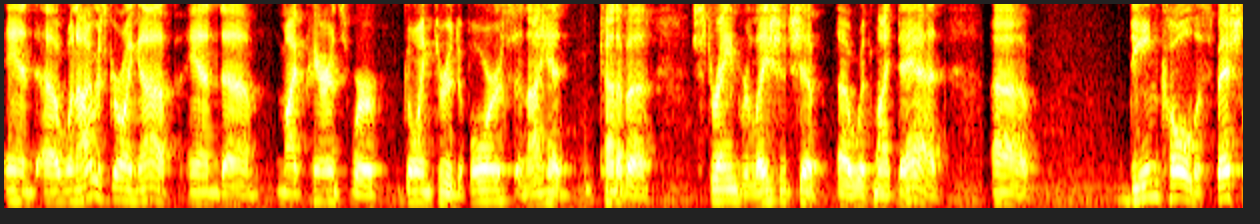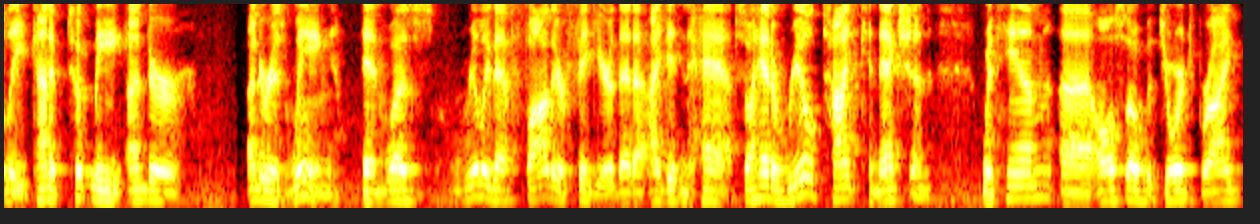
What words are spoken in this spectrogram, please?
And uh, when I was growing up, and um, my parents were going through a divorce, and I had kind of a strained relationship uh, with my dad, uh, Dean Cole especially kind of took me under under his wing and was really that father figure that I didn't have. So I had a real tight connection with him, uh, also with George Bright.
